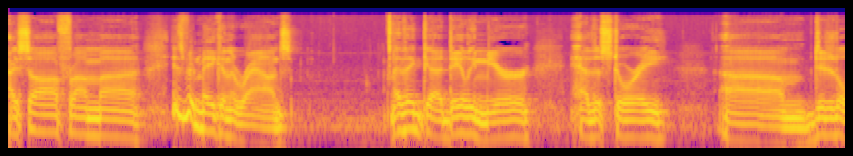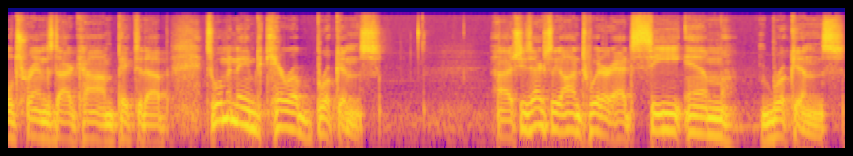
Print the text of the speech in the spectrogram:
I saw from. Uh, it's been making the rounds. I think uh, Daily Mirror had the story. Um, digitaltrends.com picked it up. It's a woman named Cara Brookins. Uh, she's actually on Twitter at CM Brookins.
